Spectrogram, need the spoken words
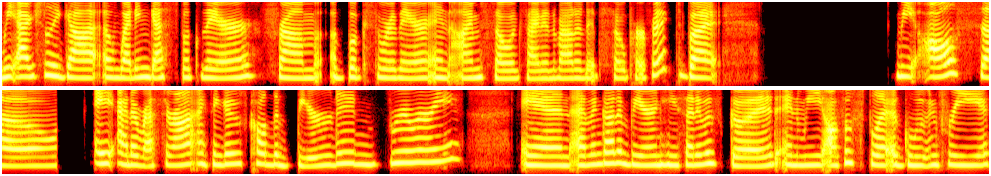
we actually got a wedding guest book there from a bookstore there, and I'm so excited about it. It's so perfect. But we also ate at a restaurant. I think it was called the Bearded Brewery. And Evan got a beer and he said it was good. And we also split a gluten free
